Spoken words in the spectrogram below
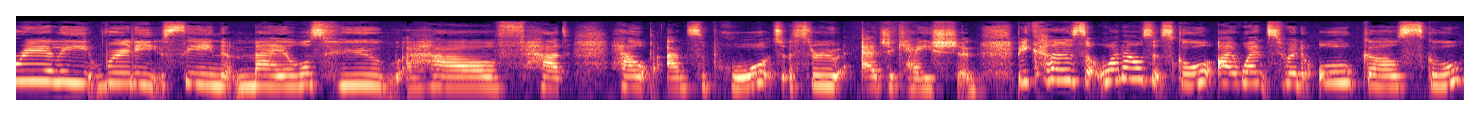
really, really seen males who have had help and support through education because when I was at school, I went to an all girls school,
